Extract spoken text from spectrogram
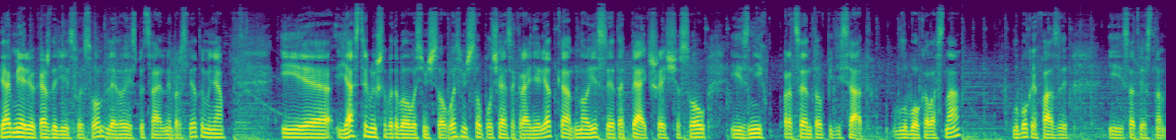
Я меряю каждый день свой сон, для этого есть специальный браслет у меня. И я стремлюсь, чтобы это было 8 часов. 8 часов получается крайне редко, но если это 5-6 часов, и из них процентов 50 глубокого сна, глубокой фазы и, соответственно,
